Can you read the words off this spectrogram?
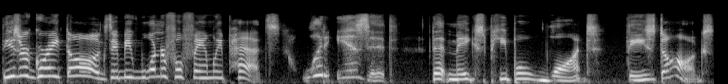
These are great dogs. They'd be wonderful family pets. What is it that makes people want these dogs?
